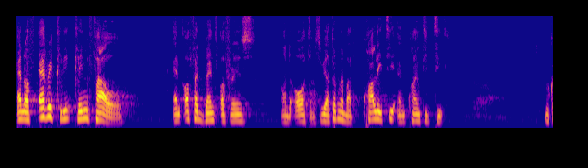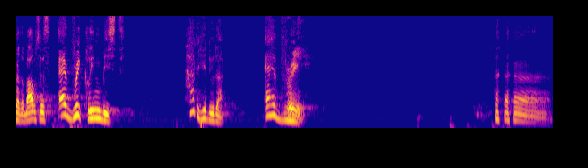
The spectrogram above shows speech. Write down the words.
And of every clean, clean fowl and offered burnt offerings on the altar. So we are talking about quality and quantity. Because the Bible says every clean beast. How did he do that? Every.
